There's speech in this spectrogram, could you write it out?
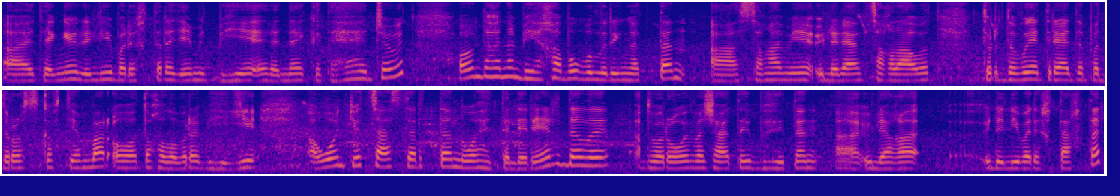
теңе лили барыхтара демит бие эрене кетеһе жабыт он дагана биха бу булырингаттан саңа ме үлелән саглавыт трудовые отряды подростков тем бар. Ола тохолобра биги он тет састартан уахтелерер далы дворовой вожатый быһытын үлега үлели барыхтактар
